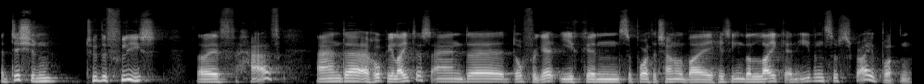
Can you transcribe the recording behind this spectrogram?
addition to the fleet that I have. And uh, I hope you liked it. And uh, don't forget, you can support the channel by hitting the like and even subscribe button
